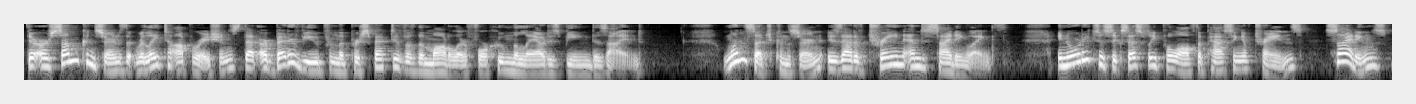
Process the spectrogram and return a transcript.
there are some concerns that relate to operations that are better viewed from the perspective of the modeler for whom the layout is being designed. One such concern is that of train and siding length. In order to successfully pull off the passing of trains, Sidings,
